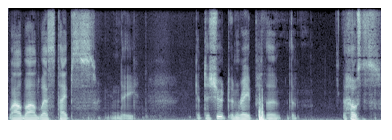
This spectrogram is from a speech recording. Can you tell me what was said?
wild, wild west types. They get to shoot and rape the, the, the hosts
